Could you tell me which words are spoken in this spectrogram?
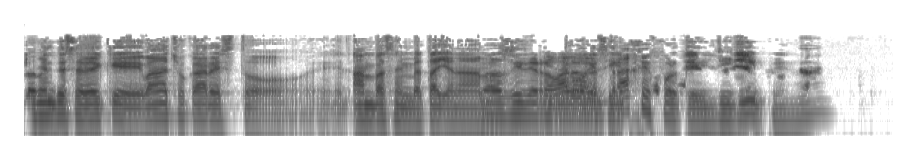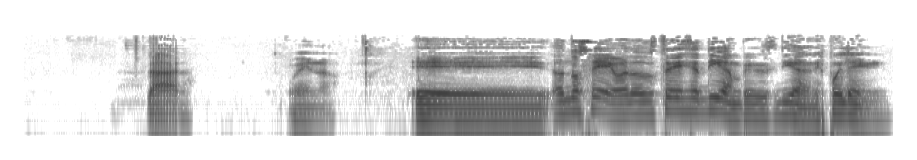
solamente se ve que van a chocar esto, eh, ambas en batalla nada más. Pero si le robaron el traje es porque GG, pues, ¿no? Claro. Bueno. Eh, no sé, bueno, ustedes digan, pues, digan, spoilen.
